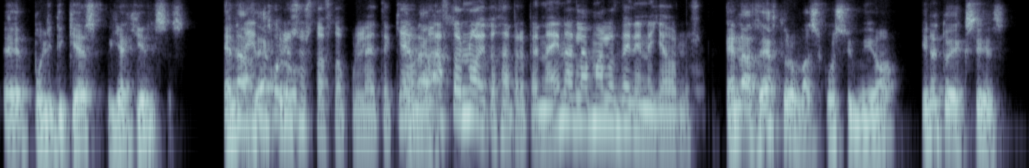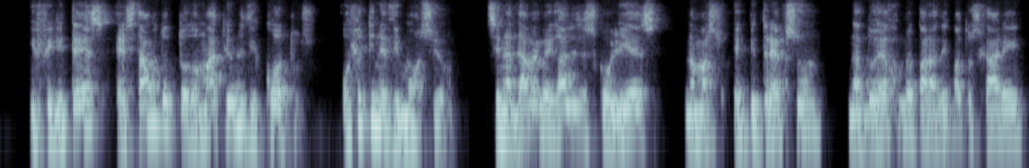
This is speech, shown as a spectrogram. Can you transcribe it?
ε, πολιτικές διαχείρισης. Ένα ναι, είναι πολύ σωστό αυτό που λέτε και ένα... αυτονόητο θα έπρεπε να είναι, αλλά μάλλον δεν είναι για όλους. Ένα δεύτερο βασικό σημείο είναι το εξής. Οι φοιτητές αισθάνονται ότι το δωμάτιο είναι δικό τους, όχι ότι είναι δημόσιο. Συναντάμε μεγάλες δυσκολίες να μας επιτρέψουν να το έχουμε παραδείγματος χάρη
